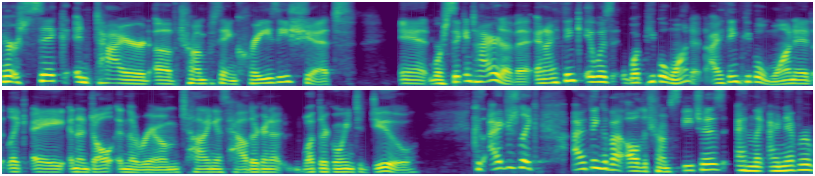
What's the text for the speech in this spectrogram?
are sick and tired of Trump saying crazy shit and we're sick and tired of it. And i think it was what people wanted. I think people wanted like a an adult in the room telling us how they're gonna what they're going to do. Because i just like i think about all the trump speeches and like i never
